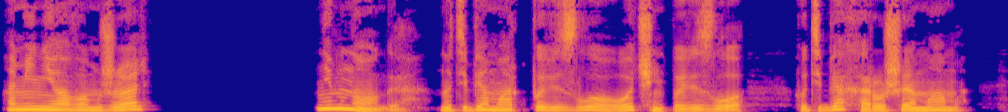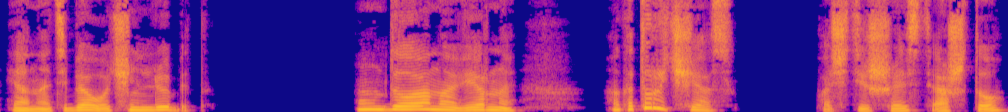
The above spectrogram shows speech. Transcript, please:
«А меня вам жаль?» «Немного, но тебе, Марк, повезло, очень повезло. У тебя хорошая мама, и она тебя очень любит». «Да, наверное. А который час?» «Почти шесть. А что?»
